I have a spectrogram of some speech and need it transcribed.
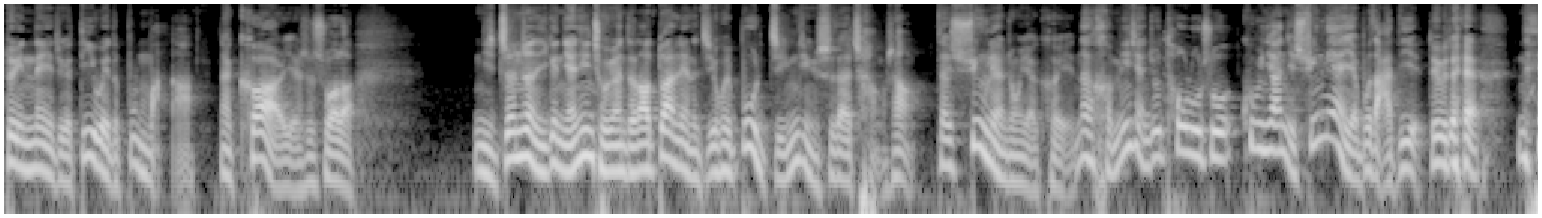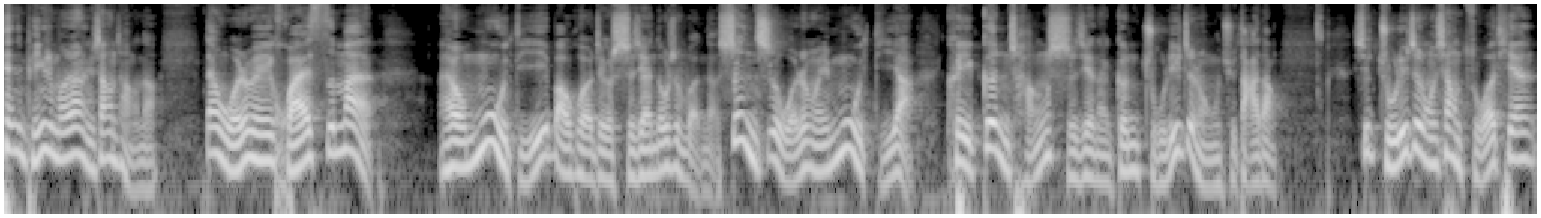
队内这个地位的不满啊。那科尔也是说了。你真正一个年轻球员得到锻炼的机会，不仅仅是在场上，在训练中也可以。那很明显就透露出库明加你训练也不咋地，对不对？那你凭什么让你上场呢？但我认为怀斯曼，还有穆迪，包括这个时间都是稳的，甚至我认为穆迪啊可以更长时间的跟主力阵容去搭档。其实主力阵容像昨天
